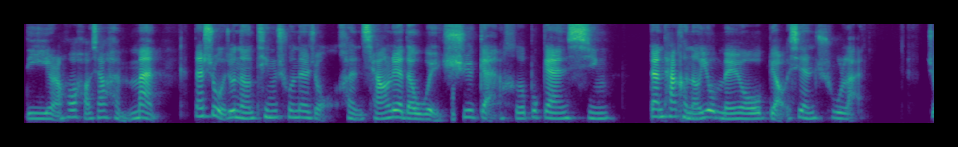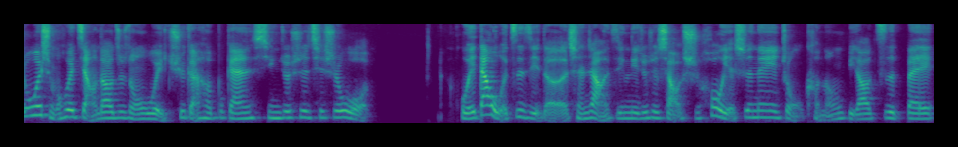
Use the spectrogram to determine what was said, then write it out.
低，然后好像很慢。但是我就能听出那种很强烈的委屈感和不甘心，但他可能又没有表现出来。就为什么会讲到这种委屈感和不甘心？就是其实我回到我自己的成长经历，就是小时候也是那一种可能比较自卑，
